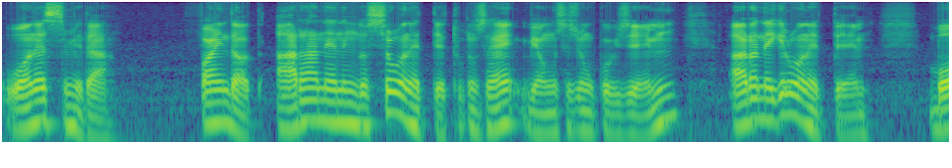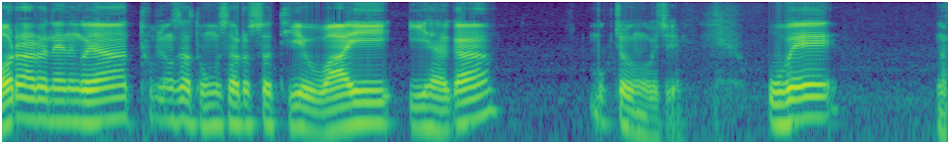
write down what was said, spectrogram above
원했습니다. Find out 알아내는 것을 원했대. 투부정사의 명사정법이지. 음? 알아내기를 원했대. 뭘 알아내는 거야? 투부정사 동사로서 뒤에 y 이하가 목적인 거지. 왜 어.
